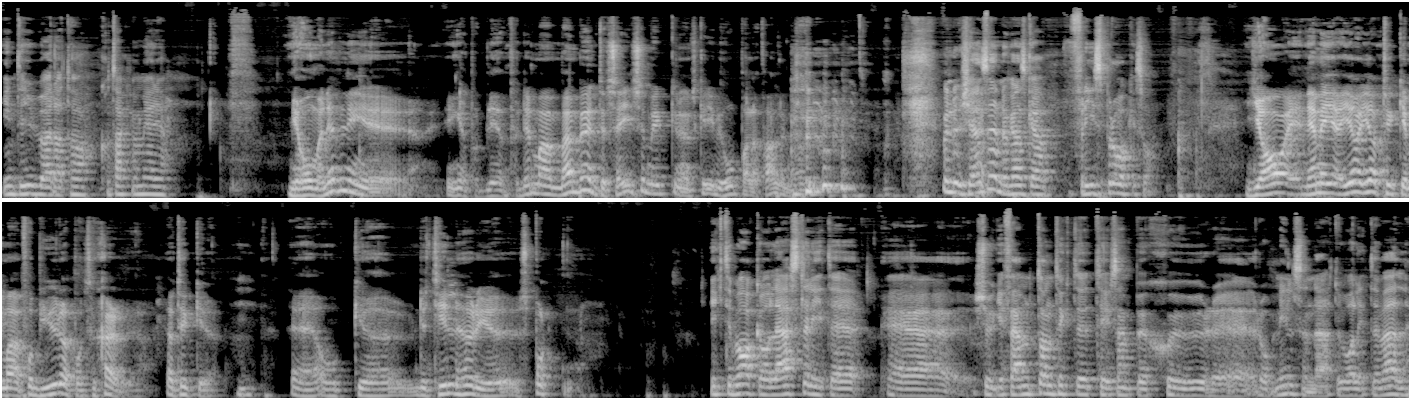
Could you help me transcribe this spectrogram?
intervjuad, att ha kontakt med media? Jo, men det är väl inga, inga problem. För det, man, man behöver inte säga så mycket när man skriver ihop i alla fall. men du känns ändå ganska frispråkig så? Ja, nej, men jag, jag tycker man får bjuda på sig själv. Jag tycker det. Mm. Eh, och eh, det tillhör ju sporten. Gick tillbaka och läste lite. Eh, 2015 tyckte till exempel Sjur eh, Robin Nilsson där att du var lite väl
